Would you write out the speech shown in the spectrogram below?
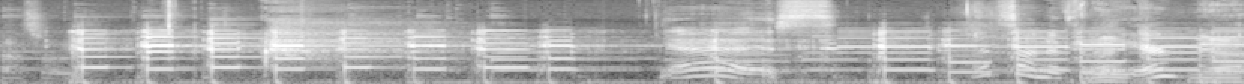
That's what yes. That sounded familiar. Yeah.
